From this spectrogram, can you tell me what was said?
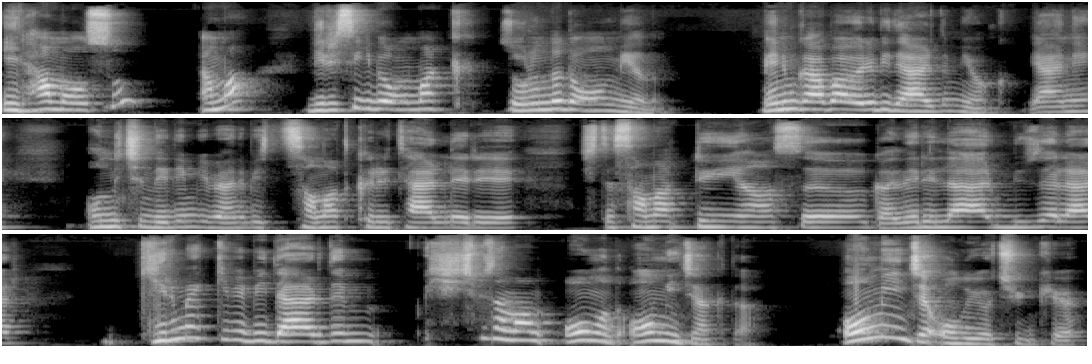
İlham olsun ama birisi gibi olmak zorunda da olmayalım. Benim galiba öyle bir derdim yok. Yani onun için dediğim gibi hani bir sanat kriterleri, işte sanat dünyası, galeriler, müzeler girmek gibi bir derdim hiçbir zaman olmadı, olmayacak da. Olmayınca oluyor çünkü.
